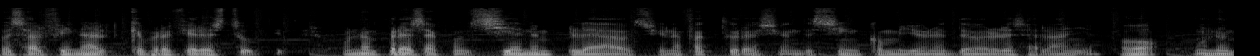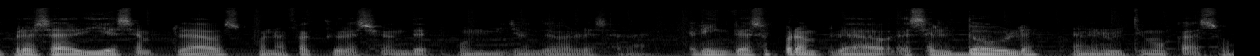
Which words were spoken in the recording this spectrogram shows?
Pues al final, ¿qué prefieres tú, Peter? ¿Una empresa con 100 empleados y una facturación de 5 millones de dólares al año? ¿O una empresa de 10 empleados con una facturación de 1 millón de dólares al año? El ingreso por empleado es el doble en el último caso.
